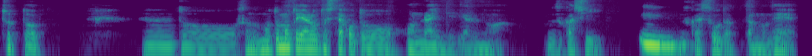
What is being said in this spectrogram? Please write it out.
ちょっと、うーんと、その、もともとやろうとしたことをオンラインでやるのは難しい、うん。難しそうだったので、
